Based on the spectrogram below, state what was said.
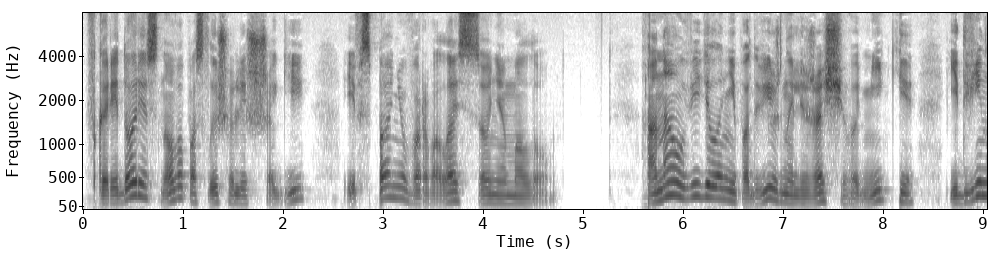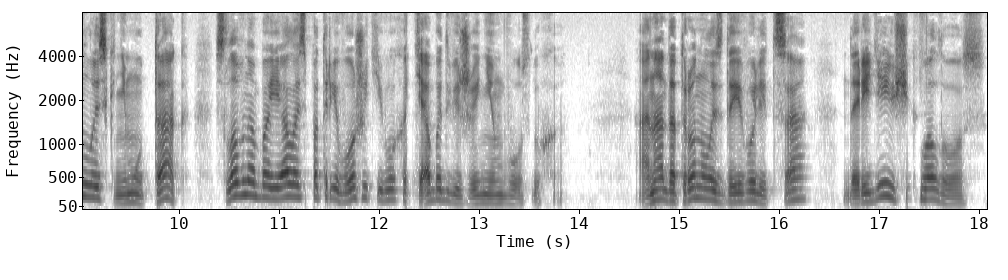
В коридоре снова послышались шаги, и в спальню ворвалась Соня Малоун. Она увидела неподвижно лежащего Микки и двинулась к нему так, словно боялась потревожить его хотя бы движением воздуха. Она дотронулась до его лица, до редеющих волос.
